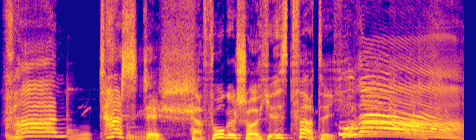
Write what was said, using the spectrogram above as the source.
Fantastisch! Herr Vogelscheuche ist fertig. Hurra!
